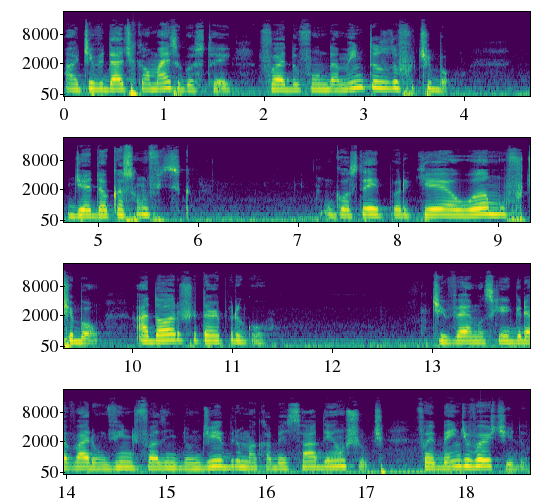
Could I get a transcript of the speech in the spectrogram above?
A atividade que eu mais gostei foi a do Fundamentos do Futebol, de Educação Física. Gostei porque eu amo futebol, adoro chutar pro gol. Tivemos que gravar um vídeo fazendo um drible, uma cabeçada e um chute. Foi bem divertido.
